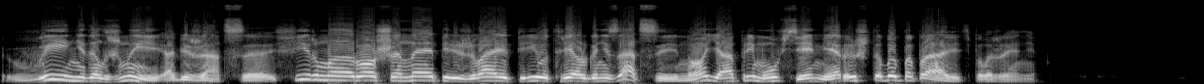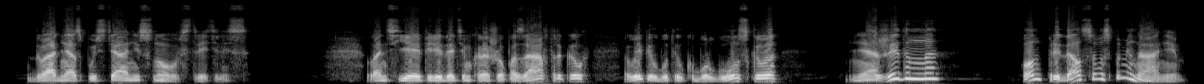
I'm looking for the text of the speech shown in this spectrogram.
«Вы не должны обижаться. Фирма Рошене переживает период реорганизации, но я приму все меры, чтобы поправить положение». Два дня спустя они снова встретились. Лансье перед этим хорошо позавтракал, выпил бутылку бургундского — Неожиданно он предался воспоминаниям.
